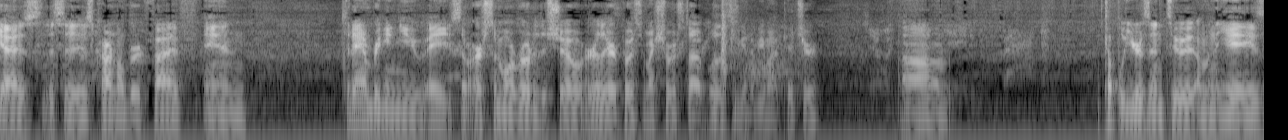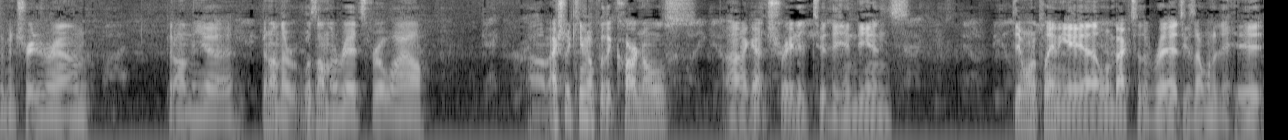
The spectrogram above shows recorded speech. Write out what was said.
guys, this is Cardinal Bird 5, and today I'm bringing you a some, or some more road to the show. Earlier I posted my shortstop, well this is going to be my pitcher. Um, a couple years into it, I'm in the A's, I've been traded around, been on the, uh, been on the, was on the Reds for a while. Um, actually came up with the Cardinals, uh, I got traded to the Indians, didn't want to play in the AL, went back to the Reds because I wanted to hit,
